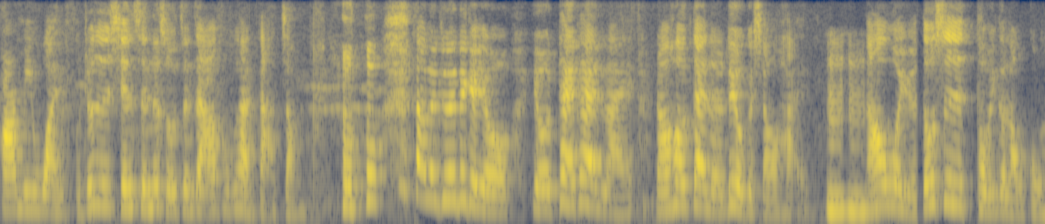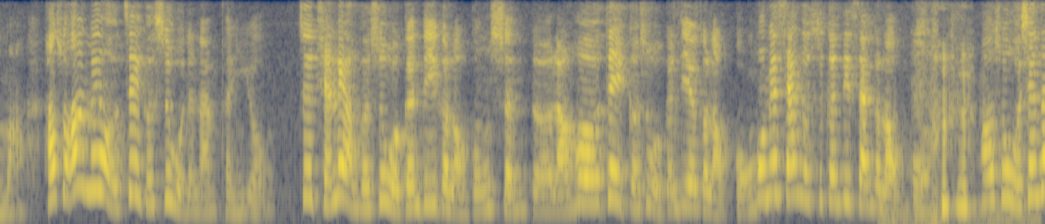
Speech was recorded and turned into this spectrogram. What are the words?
army wife，就是先生那时候正在阿富汗打仗，然 后他们就是那个有有太太来，然后带了六个小孩，嗯哼，然后我以为都是同一个老公嘛，他说啊没有，这个是我的男朋友。这前两个是我跟第一个老公生的，然后这个是我跟第二个老公，后面三个是跟第三个老公。然后说我现在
